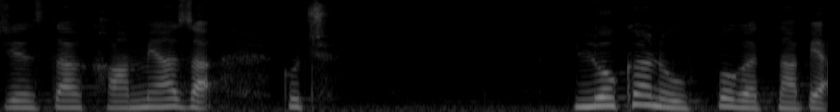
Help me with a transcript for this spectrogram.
ਜਿਸ ਦਾ ਖਾਮਿਆਜ਼ਾ ਕੁਝ ਲੋਕਾਂ ਨੂੰ ਭੁਗਤਣਾ ਪਿਆ।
